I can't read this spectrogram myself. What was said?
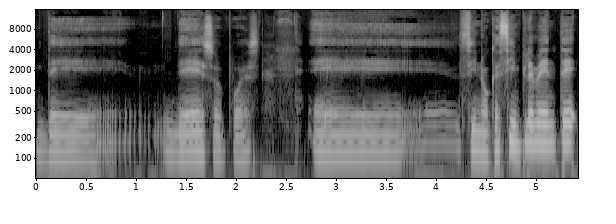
de, de eso, pues eh, sino que simplemente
